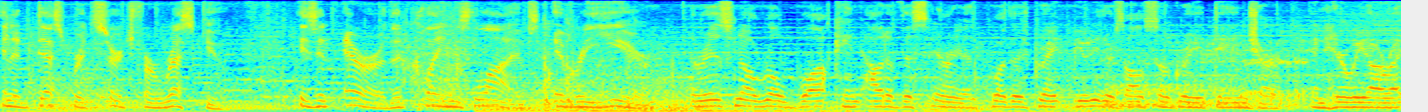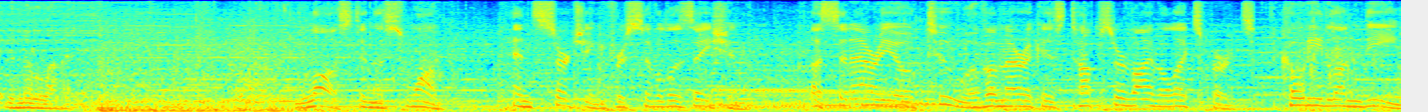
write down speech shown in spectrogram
in a desperate search for rescue is an error that claims lives every year. There is no road walking out of this area. Where there's great beauty, there's also great danger. And here we are right in the middle of it. Lost in the swamp and searching for civilization. A scenario two of America's top survival experts, Cody Lundin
